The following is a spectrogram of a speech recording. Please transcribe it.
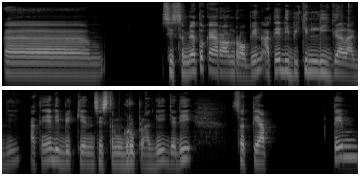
um, sistemnya tuh kayak round robin, artinya dibikin liga lagi, artinya dibikin sistem grup lagi. Jadi setiap tim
